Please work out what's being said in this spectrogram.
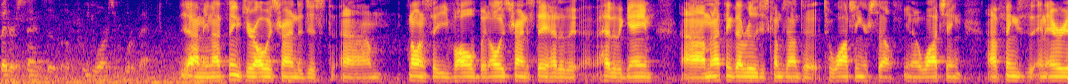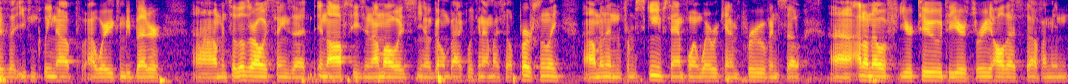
better sense of, of who you are as a quarterback? Yeah, I mean, I think you're always trying to just, um, I don't want to say evolve, but always trying to stay ahead of the ahead of the game. Um, and I think that really just comes down to, to watching yourself. You know, watching uh, things in areas that you can clean up, uh, where you can be better. Um, and so those are always things that in the off season I'm always you know going back looking at myself personally, um, and then from a scheme standpoint where we can improve. And so uh, I don't know if year two to year three, all that stuff. I mean,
